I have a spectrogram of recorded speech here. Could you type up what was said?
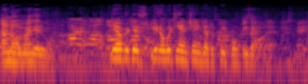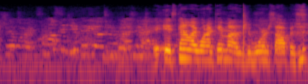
I know in my head it won't. Yeah, because, you know, we can't change other people. Exactly. It's kind of like when I came out of the divorce office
